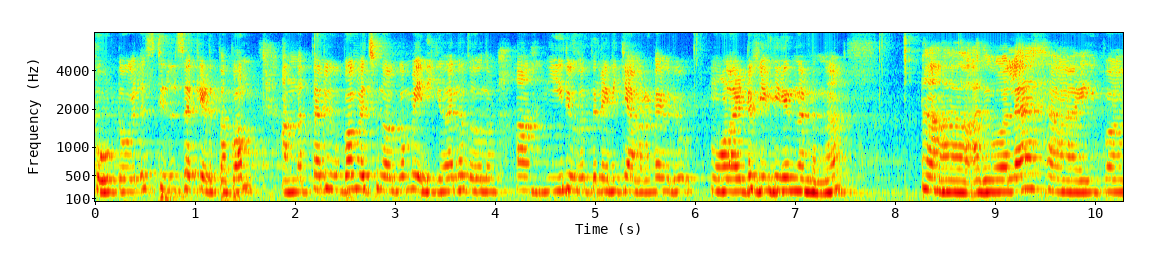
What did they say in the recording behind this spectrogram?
ഫോട്ടോയിൽ സ്റ്റിൽസ് ഒക്കെ എടുത്തപ്പം അന്നത്തെ രൂപം വെച്ച് നോക്കുമ്പോൾ എനിക്ക് തന്നെ തോന്നും ആ ഈ രൂപത്തിൽ എനിക്ക് അവരുടെ ഒരു മോളായിട്ട് ഫീൽ ചെയ്യുന്നുണ്ടെന്ന്. അതുപോലെ ഇപ്പം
